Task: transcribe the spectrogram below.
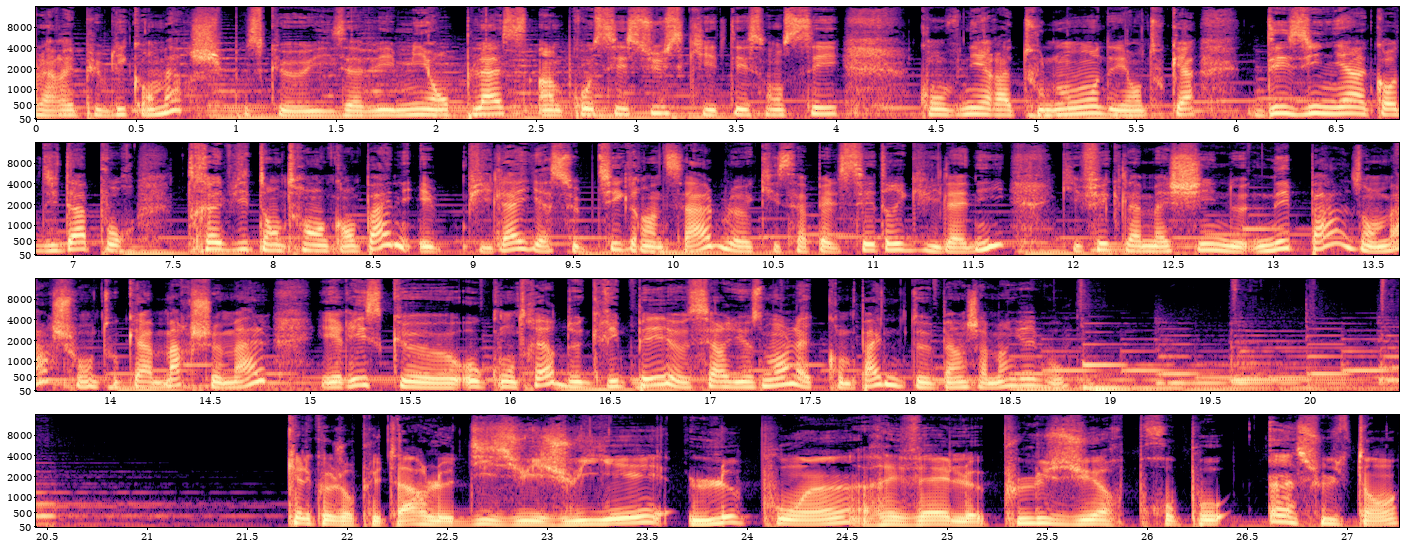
la République en marche parce qu'ils avaient mis en place un processus qui était censé convenir à tout le monde et en tout cas désigner un candidat pour très vite entrer en campagne. Et puis là, il y a ce petit grain de sable qui s'appelle Cédric Villani qui fait que la machine n'est pas en marche ou en tout cas marche mal et risque euh, au contraire de gripper sérieusement la campagne de Benjamin Griveaux. Quelques jours plus tard, le 18 juillet, Le Point révèle plusieurs propos insultants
